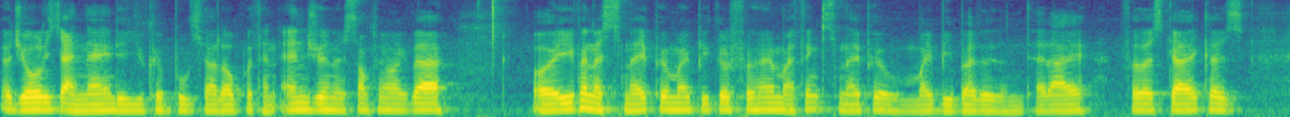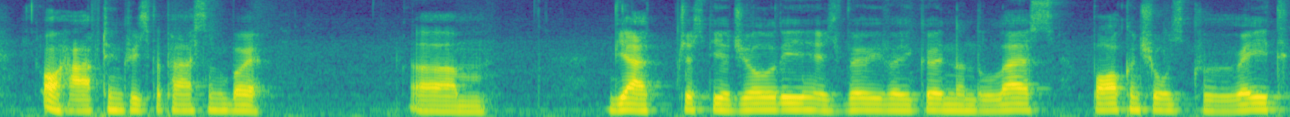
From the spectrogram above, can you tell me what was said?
Agility's at 90. You could boost that up with an engine or something like that. Or even a sniper might be good for him. I think sniper might be better than Deadeye for this guy because you don't have to increase the passing, but um, yeah, just the agility is very, very good nonetheless. Ball control is great.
